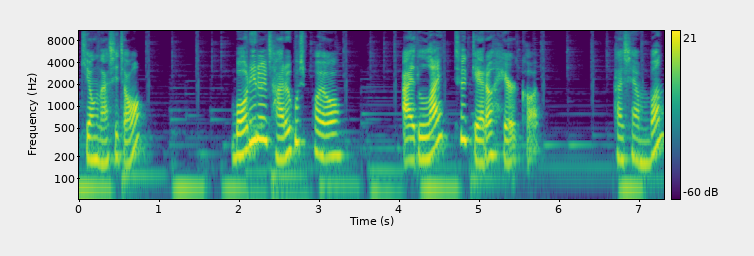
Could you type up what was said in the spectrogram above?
기억나시죠? 머리를 자르고 싶어요. I'd like to get a haircut. 다시 한번.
